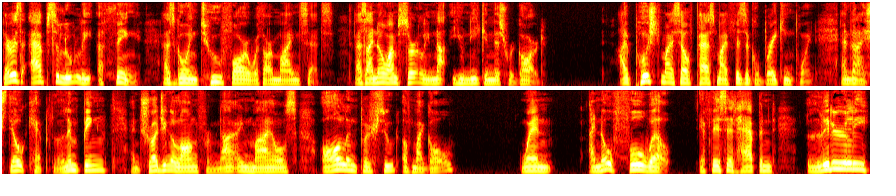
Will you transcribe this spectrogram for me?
There is absolutely a thing as going too far with our mindsets, as I know I'm certainly not unique in this regard. I pushed myself past my physical breaking point, and then I still kept limping and trudging along for nine miles, all in pursuit of my goal. When I know full well if this had happened literally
